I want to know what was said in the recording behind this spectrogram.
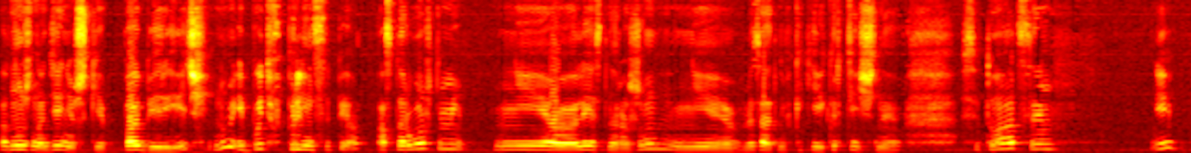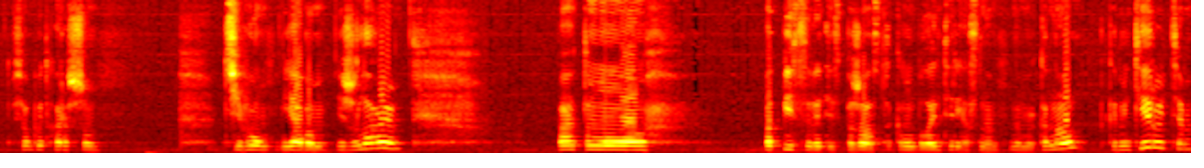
Нужно денежки поберечь, ну и быть в принципе осторожными, не лезть на рожу, не влезать ни в какие критичные ситуации. И все будет хорошо. Чего я вам и желаю. Поэтому Подписывайтесь, пожалуйста, кому было интересно на мой канал. Комментируйте,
